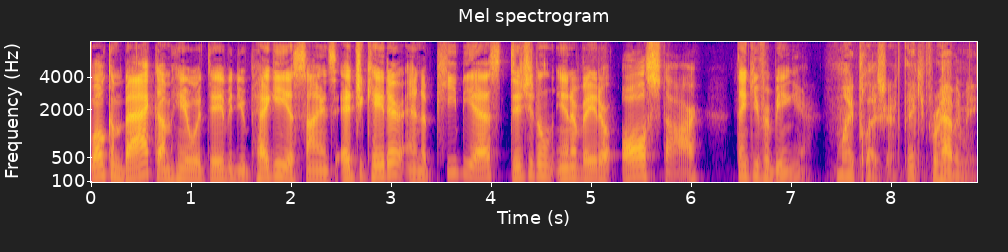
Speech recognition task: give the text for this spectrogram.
Welcome back. I'm here with David Upegui, a science educator and a PBS Digital Innovator All Star. Thank you for being here. My pleasure. Thank you for having me.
